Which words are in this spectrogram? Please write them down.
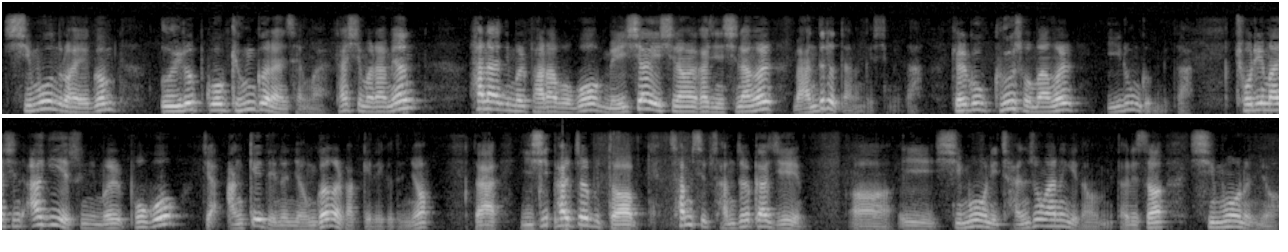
시몬으로 하여금 의롭고 경건한 생활. 다시 말하면 하나님을 바라보고 메시아의 신앙을 가진 신앙을 만들었다는 것입니다. 결국 그 소망을 이룬 겁니다. 초림하신 아기 예수님을 보고 이제 안게 되는 영광을 받게 되거든요. 자, 28절부터 33절까지 어, 이 시므온이 찬송하는 게 나옵니다. 그래서 시므온은요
